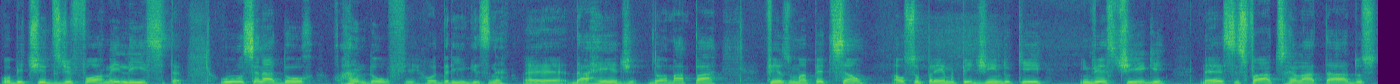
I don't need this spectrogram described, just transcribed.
obtidos de forma ilícita. O senador Randolph Rodrigues, né, é, da rede do Amapá, fez uma petição ao Supremo pedindo que investigue né, esses fatos relatados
